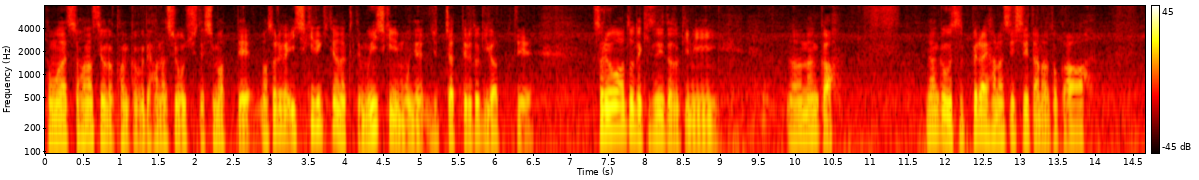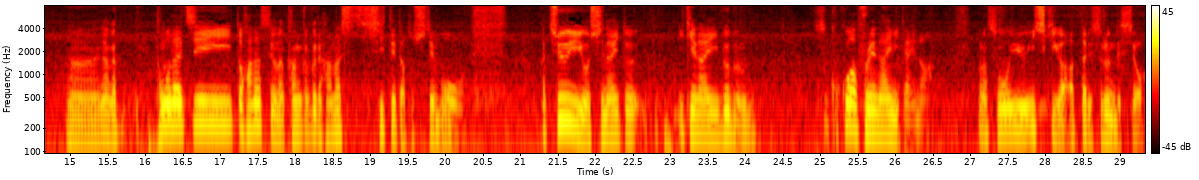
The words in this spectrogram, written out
友達と話すような感覚で話をしてしまって、まあ、それが意識的ではなくて無意識にもね言っちゃってる時があってそれを後で気づいた時にあなんかなんか薄っぺらい話してたなとかうんなんか友達と話すような感覚で話してたとしても注意をしないといけない部分ここは触れないみたいななんかそういう意識があったりするんですよ。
